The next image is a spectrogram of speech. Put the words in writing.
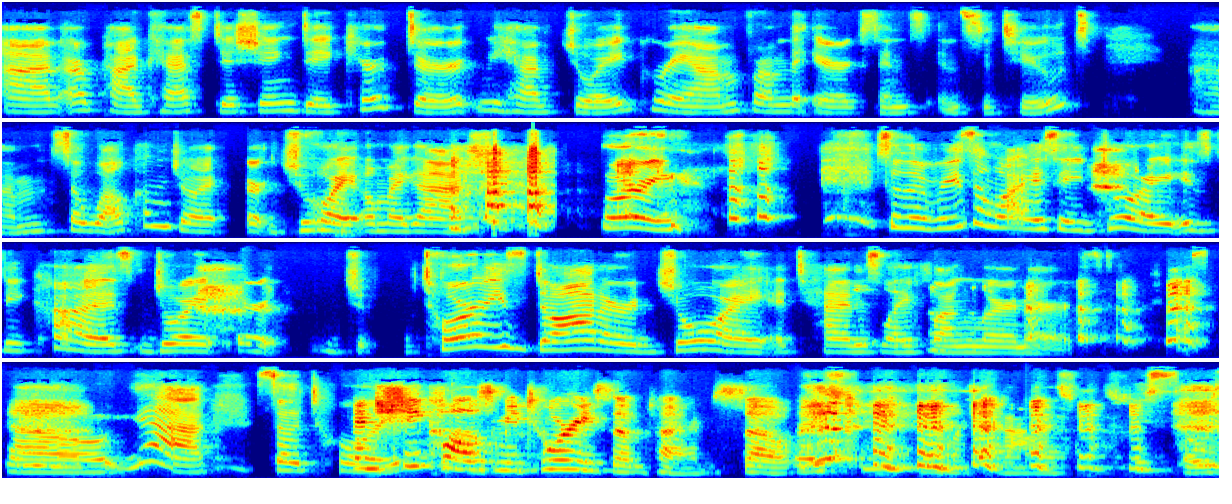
on our podcast, Dishing Daycare Dirt, we have Joy Graham from the Erikson's Institute. Um, so welcome, Joy. Or Joy. Oh my gosh, Tori. so the reason why I say Joy is because Joy or J- Tori's daughter Joy attends Lifelong Learner. So yeah, so Tori and she calls me Tori sometimes. So oh my gosh, she's so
